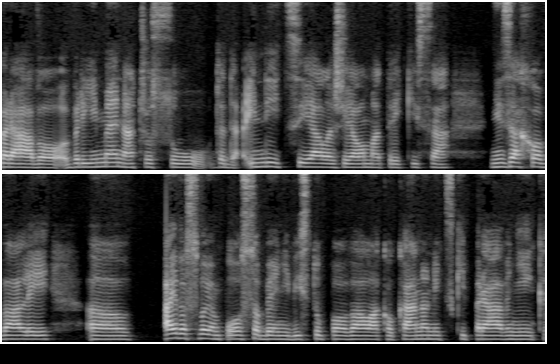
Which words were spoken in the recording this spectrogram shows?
právo v Ríme, na čo sú teda indície, ale žiaľ matriky sa nezachovali aj vo svojom pôsobení vystupoval ako kanonický právnik,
